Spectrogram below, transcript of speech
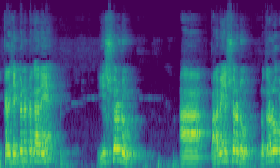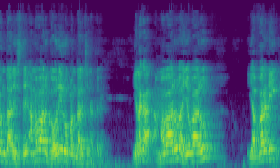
ఇక్కడ చెప్పినట్టుగానే ఈశ్వరుడు ఆ పరమేశ్వరుడు రుద్రరూపం దారిస్తే అమ్మవారు గౌరీ రూపం దాల్చినట్లుగా. ఇలాగ అమ్మవారు అయ్యవారు ఎవరిని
